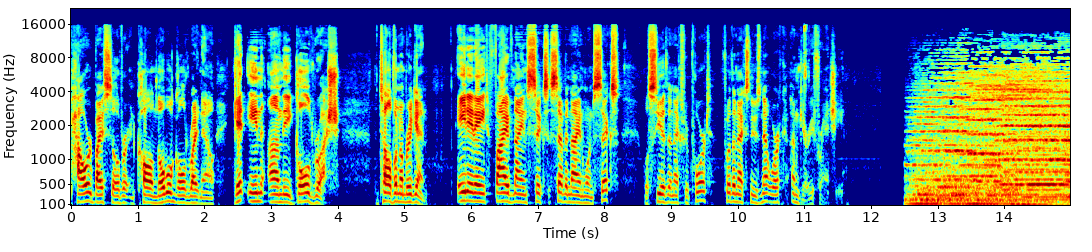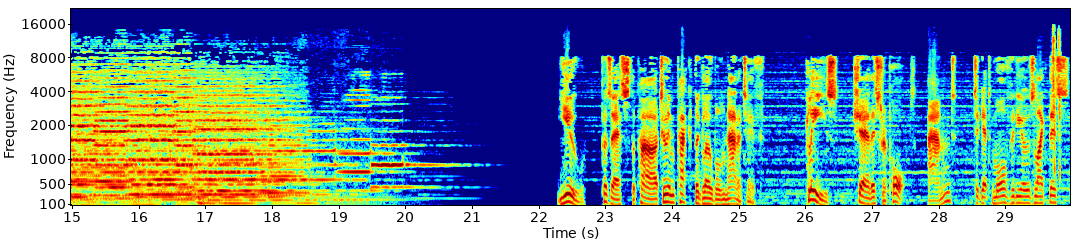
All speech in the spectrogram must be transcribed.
powered by silver and call Noble Gold right now. Get in on the gold rush. The telephone number again, 888 596 7916. We'll see you at the next report. For the Next News Network, I'm Gary Franchi. You possess the power to impact the global narrative. Please share this report, and to get more videos like this,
